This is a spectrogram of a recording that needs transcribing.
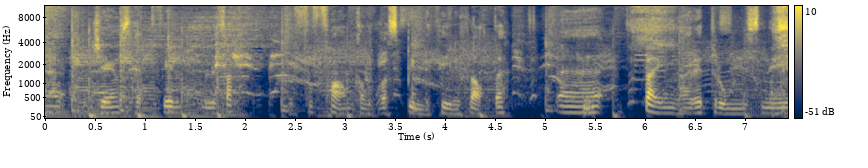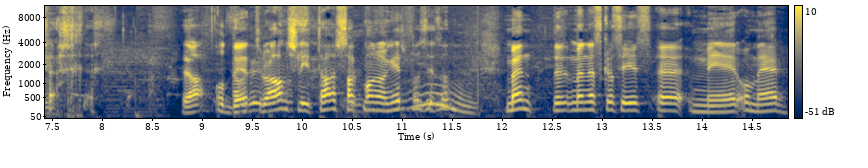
Eh, James Hetfield ville sagt Hvorfor faen kan du ikke bare spille fire flate? Eh, Beinharde trommisen i Ja, og det tror jeg han sliter har sagt mange ganger. For å si det sånn. Men, det, men det skal sies eh, mer og mer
